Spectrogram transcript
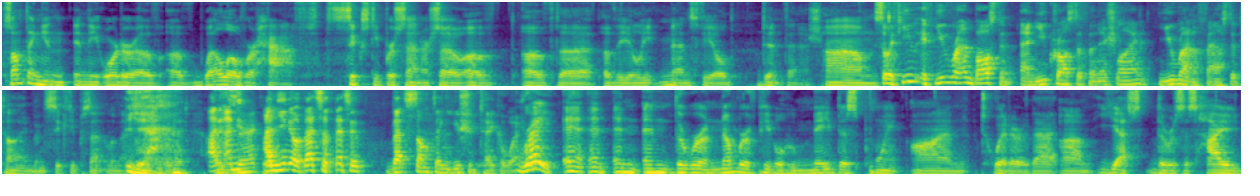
something in in the order of of well over half, sixty percent or so of of the of the elite men's field didn't finish. Um, So if you if you ran Boston and you crossed the finish line, you ran a faster time than sixty percent of the men. Yeah, and, and- exactly. And, you know that's a that's a that's something you should take away. Right, and, and and and there were a number of people who made this point on Twitter that um, yes, there was this high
